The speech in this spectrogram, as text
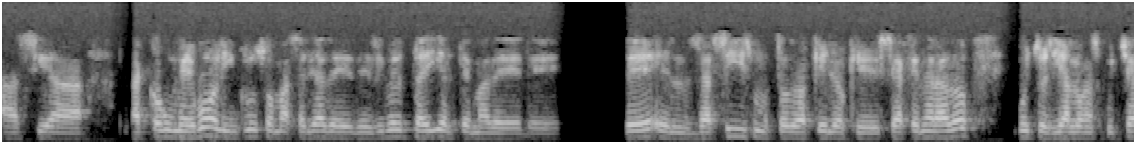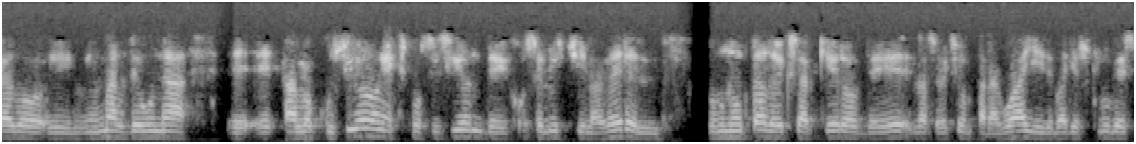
hacia la CONMEBOL, incluso más allá de, de River Plate, el tema de, del racismo, todo aquello que se ha generado. Muchos ya lo han escuchado en, más de una eh, eh, alocución, exposición de José Luis Chilaver, el connotado ex arquero de la selección paraguaya y de varios clubes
